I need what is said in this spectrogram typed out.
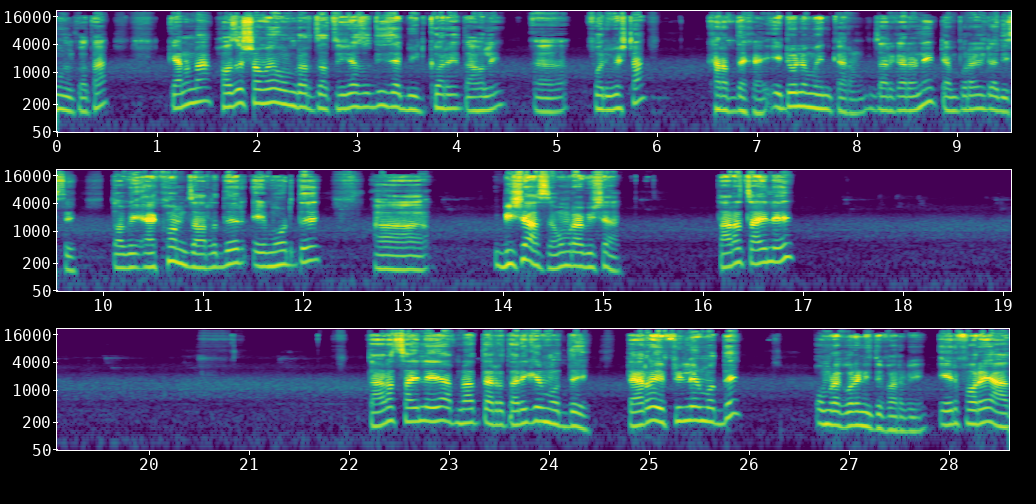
মূল কথা। কেননা হজের সময় উমরার যাত্রীরা যদি যা বিট করে তাহলে পরিবেশটা খারাপ দেখায়। এটা হলো মেইন কারণ, যার কারণে টেম্পোরারিটা দিছে। তবে এখন যাদের এই মুহূর্তে বিষা আছে ওমরা বিষা তারা চাইলে তারা চাইলে আপনার তেরো তারিখের মধ্যে, তেরো এপ্রিলের মধ্যে ওমরা করে নিতে পারবে। এরপরে আর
